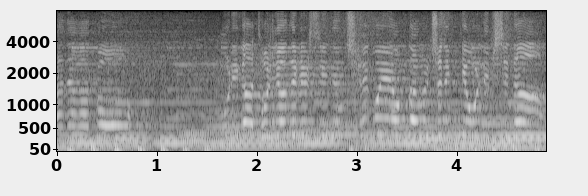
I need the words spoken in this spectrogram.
찬양하고 우리가 돌려드릴 수 있는 최고의 영광을 주님께 올립시다.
